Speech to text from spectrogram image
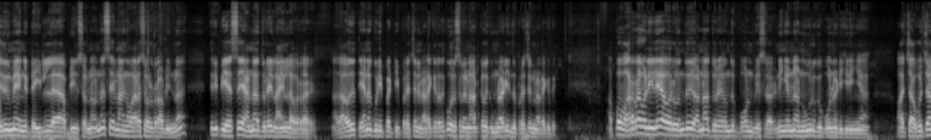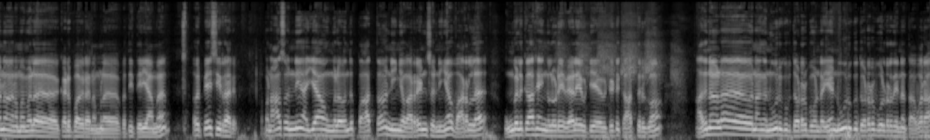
எதுவுமே எங்கிட்ட இல்லை அப்படின்னு சொன்னோன்னா சரி நாங்கள் வர சொல்கிறோம் அப்படின்னா திருப்பி எஸ்ஐ அண்ணாதுரை லைனில் வர்றாரு. அதாவது தேனக்குடிப்பட்டி பிரச்சனை நடக்கிறதுக்கு ஒரு சில நாட்களுக்கு முன்னாடி இந்த பிரச்சனை நடக்குது. அப்போ வர்ற வழியிலே அவர் வந்து அண்ணாதுரை வந்து ஃபோன் பேசுகிறாரு நீங்கள் என்ன நூறுக்கு ஃபோன் அடிக்கிறீங்க? ஆச்சா உச்சான்னு நம்ம மேலே கடுப்பாகிறார் நம்மளை பற்றி தெரியாமல் அவர் பேசிடுறாரு. அப்போ நான் சொன்னேன் ஐயா உங்களை வந்து பார்த்தோம் நீங்கள் வர்றேன்னு சொன்னீங்க வரல. உங்களுக்காக எங்களுடைய வேலையை விட்டு விட்டுட்டு காத்திருக்கோம். அதனால நாங்கள் நூறுக்கு தொடர்பு கொண்டோம். ஏன் நூறுக்கு தொடர்பு கொள்வது என்ன தவறா?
